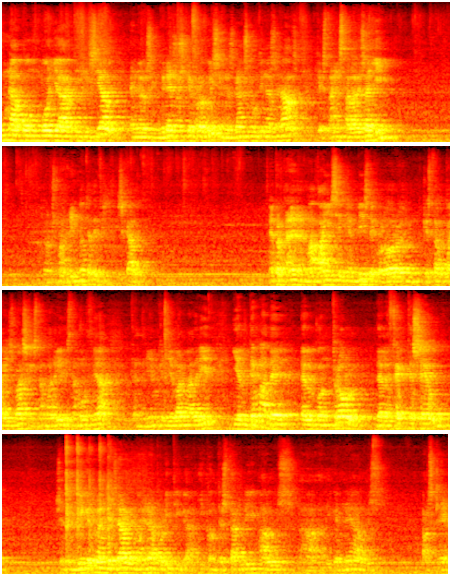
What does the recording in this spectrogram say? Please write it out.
una bombolla artificial en els ingressos que produeixen les grans multinacionals que estan instal·lades allí, doncs Madrid no té dèficit fiscal. Eh, per tant, en el mapa ahí que hem vist de color que està el País Basc, que està Madrid, està Múrcia, tendríem que llevar Madrid i el tema del de, control de l'efecte seu se tindria que plantejar de manera política i contestar-li als, a, diguem-ne, als, als que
